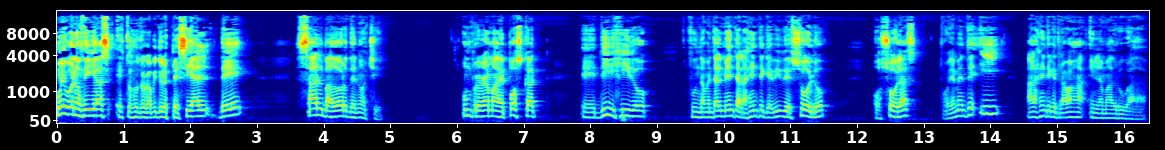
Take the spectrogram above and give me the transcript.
Muy buenos días, esto es otro capítulo especial de Salvador de Noche, un programa de podcast eh, dirigido fundamentalmente a la gente que vive solo o solas, obviamente, y a la gente que trabaja en la madrugada.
